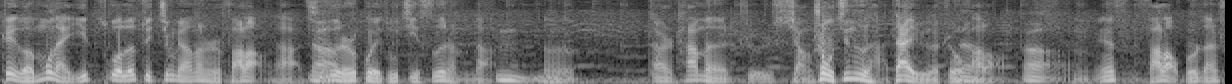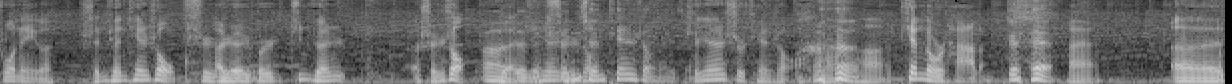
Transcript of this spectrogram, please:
这个木乃伊做的最精良的是法老的，其次是贵族祭司什么的，嗯嗯，但是他们只享受金字塔待遇的只有法老，啊。嗯，因为法老不是咱说那个神权天授嘛，是啊，人不是君权呃神兽，啊，对对，神权天授，神权是天授 啊，天都是他的，对，哎，呃。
